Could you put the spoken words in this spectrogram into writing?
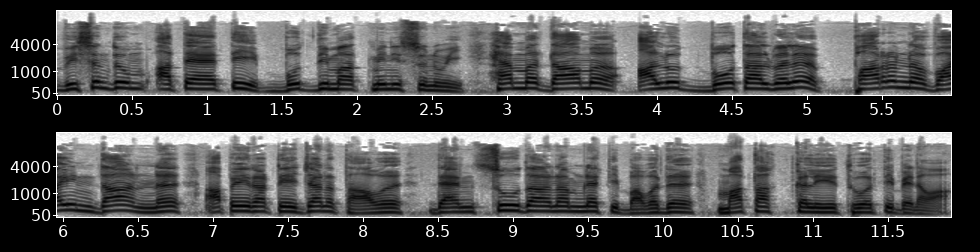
විසඳුම් අත ඇති බුද්ධිමත් මිනිස්සුනුයි. හැම්ම දාම අලුත් බෝතල්වල පරණ වයින් දාන්න අපේ රටේ ජනතාව දැන් සූදානම් නැති බවද මතක් කළ යුතුව තිබෙනවා.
